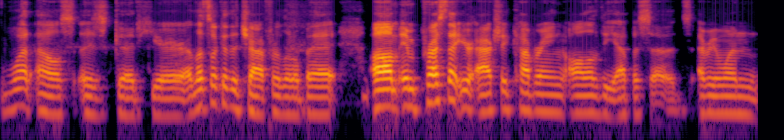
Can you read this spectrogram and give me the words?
what else is good here? Let's look at the chat for a little bit. Um, impressed that you're actually covering all of the episodes. Everyone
